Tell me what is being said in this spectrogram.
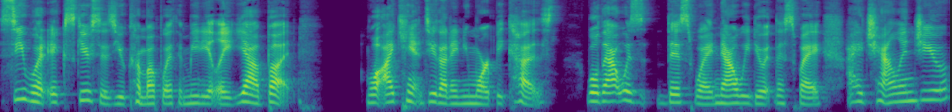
see what excuses you come up with immediately. Yeah, but, well, I can't do that anymore because well that was this way now we do it this way. I challenge you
